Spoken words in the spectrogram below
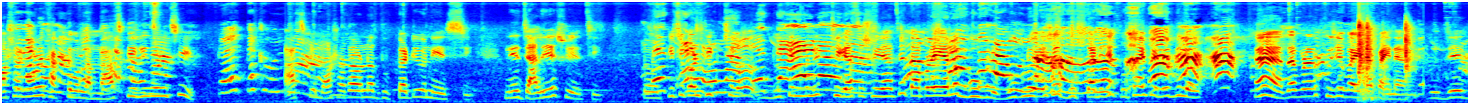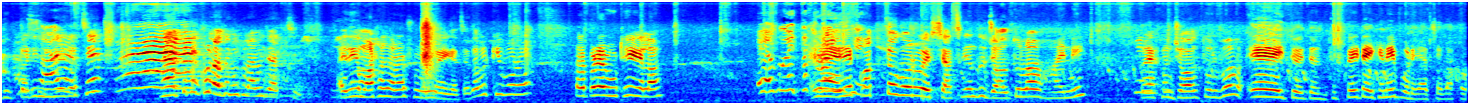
মশার কামড়ে থাকতে বললাম না আজকে কি করেছি? আজকে মশা তাড়ানোর ধূপকাঠিও নিয়ে এসেছি নিয়ে জ্বালিয়ে শুয়েছি। তো কিছুক্ষণ ঠিক ছিল দু তিন মিনিট ঠিক আছে শুয়ে আছে তারপরে এলো গুবলু গুবলু এসে ধূপকাঠি যে কোথায় ফেলে দিল? হ্যাঁ তারপরে আর খুঁজে পাই না পাই না। যে ধূপকাঠি নিয়ে গেছে হ্যাঁ তুমি খোলা তুমি খোলা আমি যাচ্ছি। এদিকে মশা ধরা শুরু হয়ে গেছে। তারপর কি বলো? তারপরে আর উঠে গেলাম। হ্যাঁ, এই যে কত গরু এসছে আজকে কিন্তু জল তোলাও হয়নি। তো এখন জল তুলবো। এই তো এই তো ধূপকাঠিটা এখানেই পড়ে আছে দেখো।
